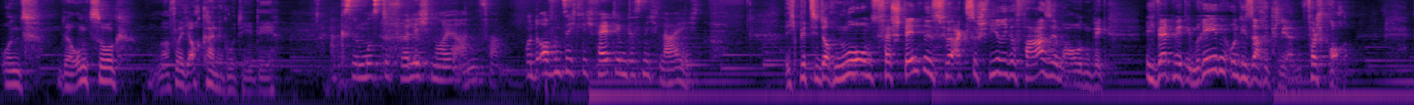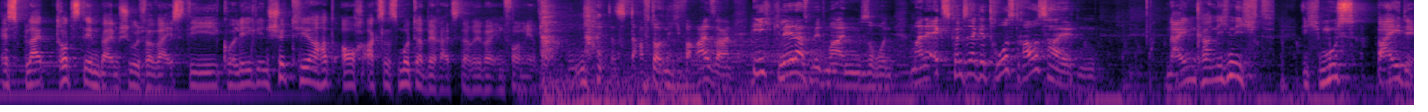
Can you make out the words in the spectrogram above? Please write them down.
und der Umzug war vielleicht auch keine gute Idee. Axel musste völlig neu anfangen. Und offensichtlich fällt ihm das nicht leicht. Ich bitte Sie doch nur ums Verständnis für Axels schwierige Phase im Augenblick. Ich werde mit ihm reden und die Sache klären. Versprochen. Es bleibt trotzdem beim Schulverweis. Die Kollegin Schütt hier hat auch Axels Mutter bereits darüber informiert. Nein, das darf doch nicht wahr sein. Ich kläre das mit meinem Sohn. Meine Ex könnte da getrost raushalten. Nein, kann ich nicht. Ich muss beide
